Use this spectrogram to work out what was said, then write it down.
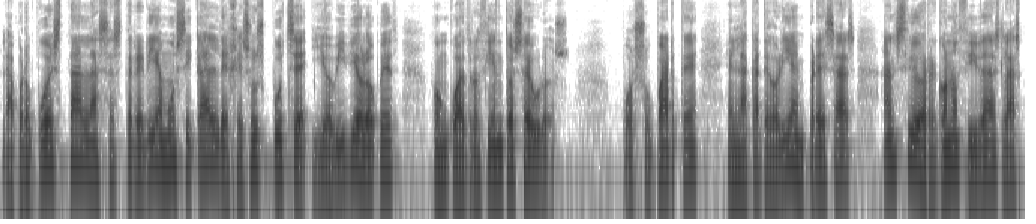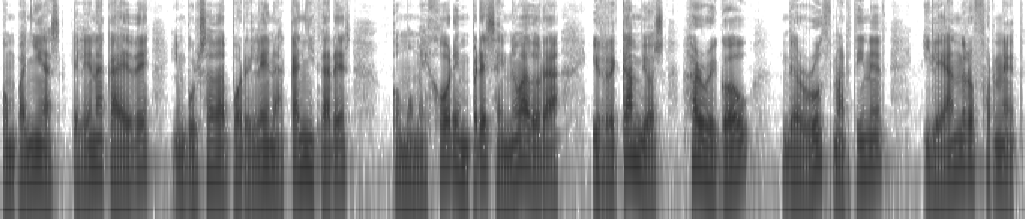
la propuesta La sastrería musical de Jesús Puche y Ovidio López con 400 euros. Por su parte, en la categoría Empresas han sido reconocidas las compañías Elena Caede, impulsada por Elena Cañizares, como mejor empresa innovadora, y Recambios Harry Go de Ruth Martínez y Leandro Fornet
